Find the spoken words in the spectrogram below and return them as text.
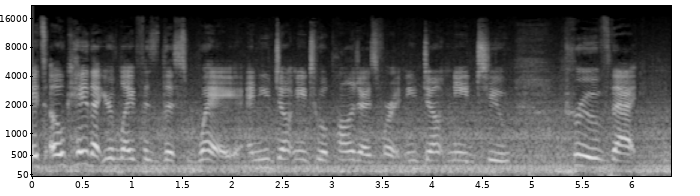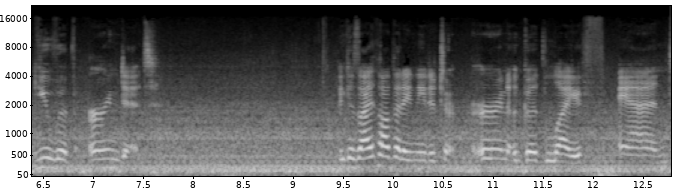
It's okay that your life is this way and you don't need to apologize for it and you don't need to prove that you have earned it. Because I thought that I needed to earn a good life and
